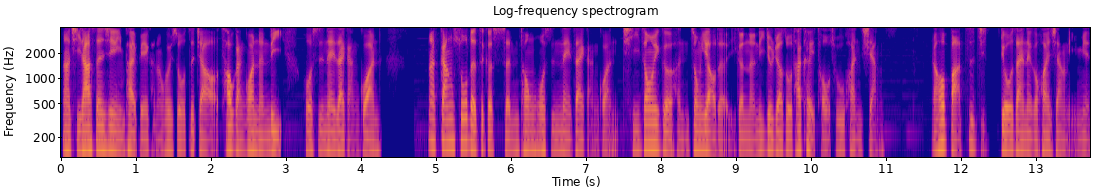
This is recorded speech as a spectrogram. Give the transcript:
那其他身心灵派别可能会说这叫超感官能力，或是内在感官。那刚说的这个神通或是内在感官，其中一个很重要的一个能力就叫做它可以投出幻象，然后把自己丢在那个幻象里面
